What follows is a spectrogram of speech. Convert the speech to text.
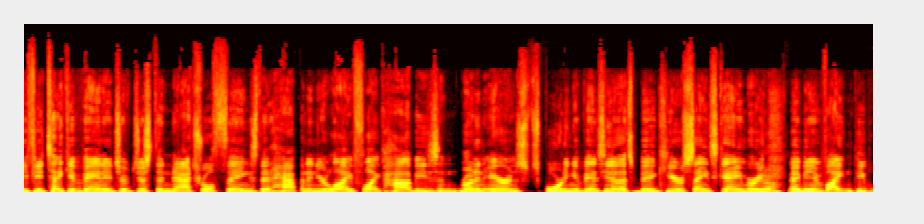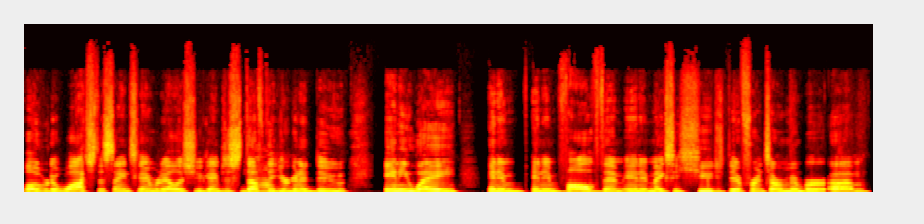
if you take advantage of just the natural things that happen in your life, like hobbies and running errands, sporting events, you know that's big here. Saints game, or Yeah. maybe inviting people over to watch the Saints game or the LSU games, just stuff Yeah. that you're going to do anyway, and in, and involve them, and it makes a huge difference. I remember. Um,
